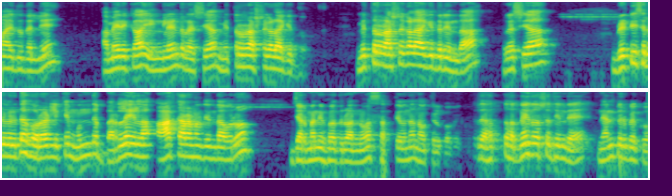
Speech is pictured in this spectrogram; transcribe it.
ಮಹಾಯುದ್ಧದಲ್ಲಿ ಅಮೆರಿಕ, ಇಂಗ್ಲೆಂಡ್, ರಷ್ಯಾ ಮಿತ್ರ ರಾಷ್ಟ್ರಗಳಾಗಿದ್ದು. ಮಿತ್ರ ರಾಷ್ಟ್ರಗಳಾಗಿದ್ದರಿಂದ ರಷ್ಯಾ ಬ್ರಿಟಿಷರ ವಿರುದ್ಧ ಹೋರಾಡಲಿಕ್ಕೆ ಮುಂದೆ ಬರಲೇ ಇಲ್ಲ. ಆ ಕಾರಣದಿಂದ ಅವರು ಜರ್ಮನಿ ಹೋದರು ಅನ್ನುವ ಸತ್ಯವನ್ನು ನಾವು ತಿಳ್ಕೋಬೇಕು. ಹತ್ತು, ಹದಿನೈದು ವರ್ಷದ ಹಿಂದೆ ನೆನಪಿರಬೇಕು,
